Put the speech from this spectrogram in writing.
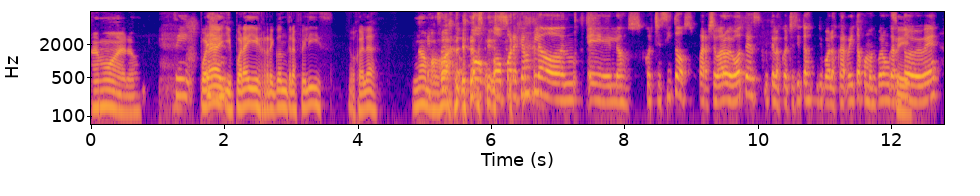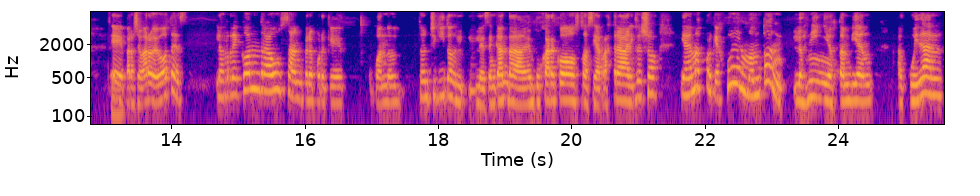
Me muero. sí. Por ahí, y por ahí es recontra feliz, ojalá. No, más Exacto. vale. O, por ejemplo, eh, los cochecitos para llevar bebotes, ¿viste? los cochecitos, tipo los carritos como si fuera un carrito Sí. de bebé, Sí. eh, para llevar bebotes, los recontra usan, pero porque cuando son chiquitos les encanta empujar cosas y arrastrar y qué sé yo, y además porque juegan un montón los niños también a cuidar,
